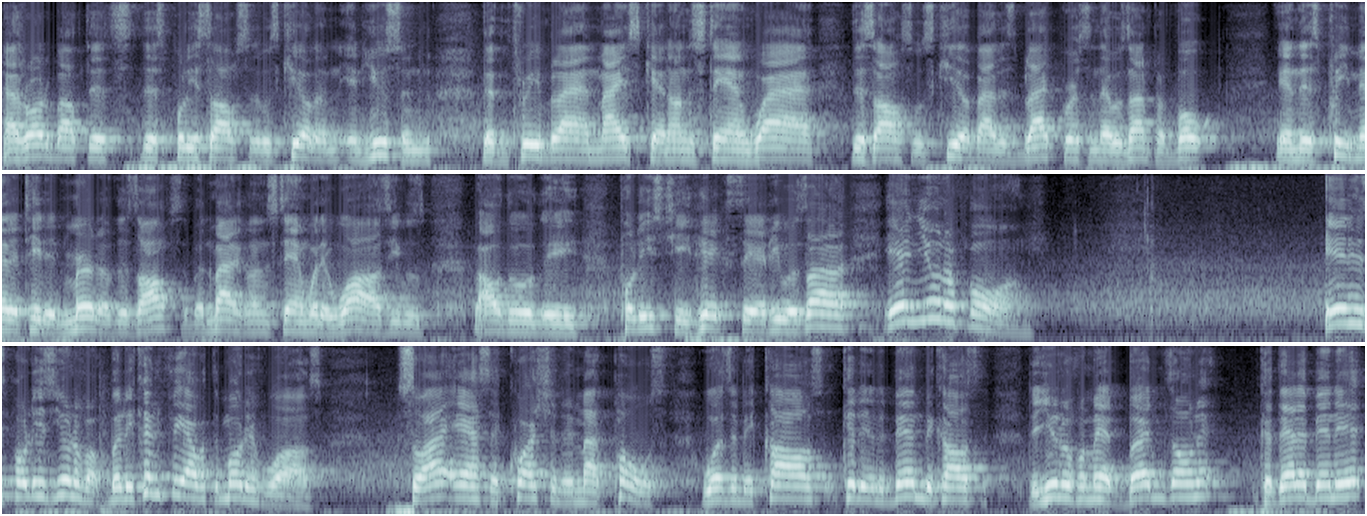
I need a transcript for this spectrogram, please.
I wrote about this, this police officer that was killed in, in Houston, that the three blind mice can't understand why this officer was killed by this black person that was unprovoked in this premeditated murder of this officer. But nobody can understand what it was. He was, although the police chief Hicks said he was uh, in uniform, in his police uniform, but he couldn't figure out what the motive was. So I asked a question in my post, was it because, could it have been because the uniform had buttons on it? Could that have been it?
